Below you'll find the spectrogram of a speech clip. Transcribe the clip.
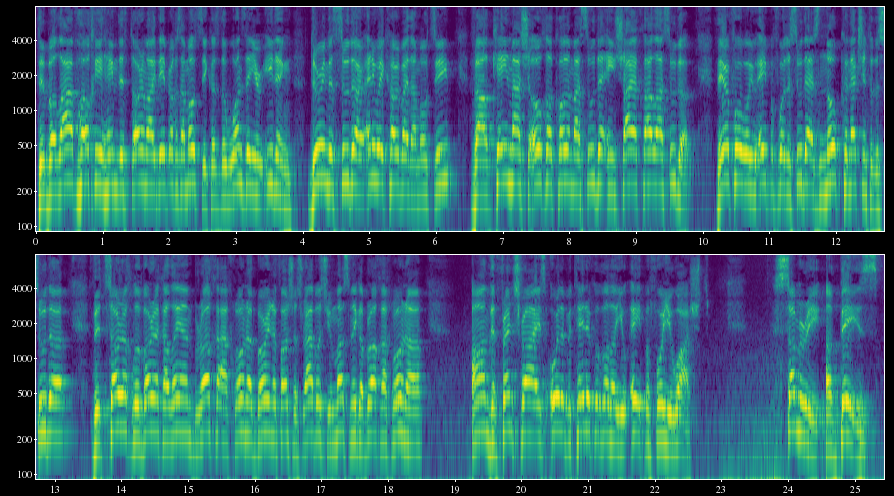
The balav hachi heim brachas because the ones that you're eating during the suda are anyway covered by the amotzi. Val kain masha'ochal kolam masuda ein shaya klal suda. Therefore, what you ate before the suda has no connection to the suda. V'tzarech levarech aleim bracha achrona bari nefashos rabos. You must make a bracha achrona on the French fries or the potato kugel that you ate before you washed. Summary of Bays.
